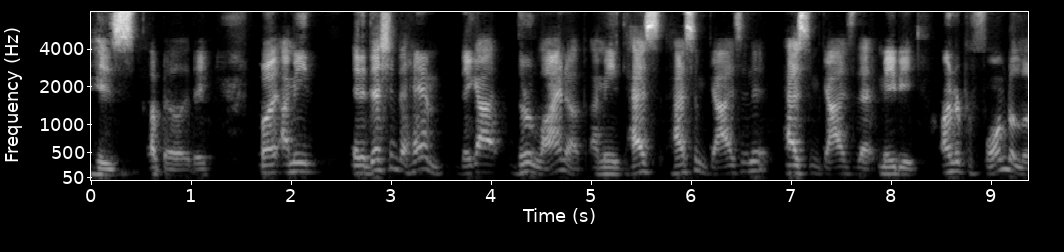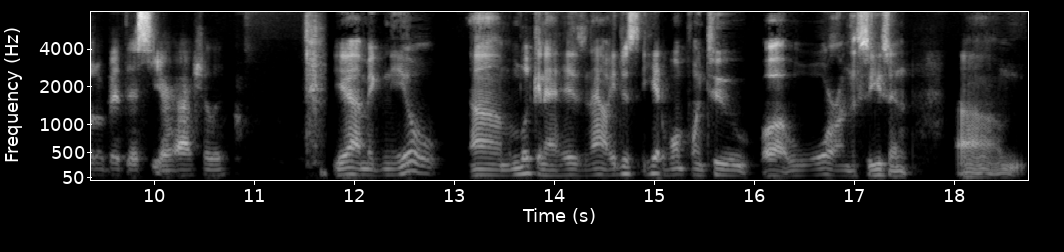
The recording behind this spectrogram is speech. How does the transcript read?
his ability. But I mean, in addition to him, they got their lineup. I mean, has has some guys in it. Has some guys that maybe underperformed a little bit this year, actually. Yeah, McNeil. Um, I'm looking at his now. He just he had 1.2 uh, WAR on the season. Um,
